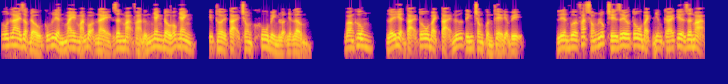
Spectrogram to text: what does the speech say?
online dập đầu cũng liền may mắn bọn này dân mạng phản ứng nhanh đầu góc nhanh, kịp thời tại trong khu bình luận nhận lầm. Bằng không, lấy hiện tại tô bạch tại nữ tính trong quần thể địa vị liền vừa phát sóng lúc chế rêu tô bạch những cái kia dân mạng,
